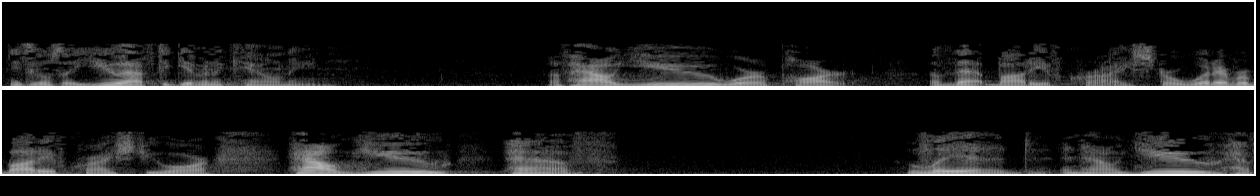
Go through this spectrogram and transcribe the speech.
He's going to say, you have to give an accounting of how you were a part of that body of Christ or whatever body of Christ you are, how you have led and how you have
